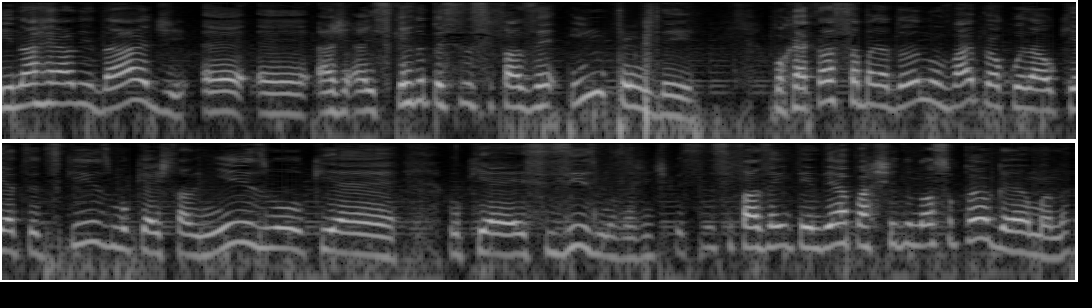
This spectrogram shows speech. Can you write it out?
E na realidade, é, é, a, a esquerda precisa se fazer entender. Porque a classe trabalhadora não vai procurar o que é trotskismo, o que é stalinismo, o que é, o que é esses ismos. A gente precisa se fazer entender a partir do nosso programa, né?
